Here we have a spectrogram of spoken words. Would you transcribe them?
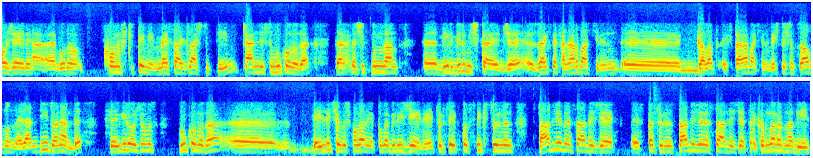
hocayla e, bunu konuştuk demeyeyim mesajlaştık diyeyim. Kendisi bu konuda yaklaşık bundan e, bir, bir buçuk ay önce özellikle Fenerbahçe'nin e, Galat Fenerbahçe'nin Beşiktaş'ın Trabzon'un elendiği dönemde sevgili hocamız bu konuda e, belli çalışmalar yapılabileceğini, Türkiye Kupası fikstürünün sadece ve sadece e, statünün sadece ve sadece takımlar adına değil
